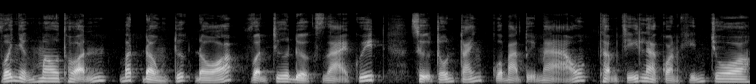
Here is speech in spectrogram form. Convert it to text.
Với những mâu thuẫn bất đồng trước đó vẫn chưa được giải quyết, sự trốn tránh của bạn tuổi Mão thậm chí là còn khiến cho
